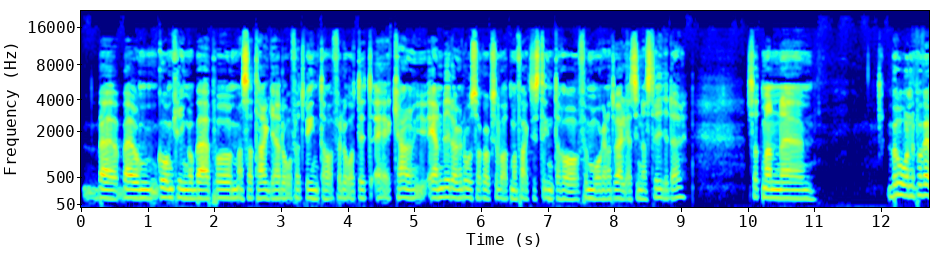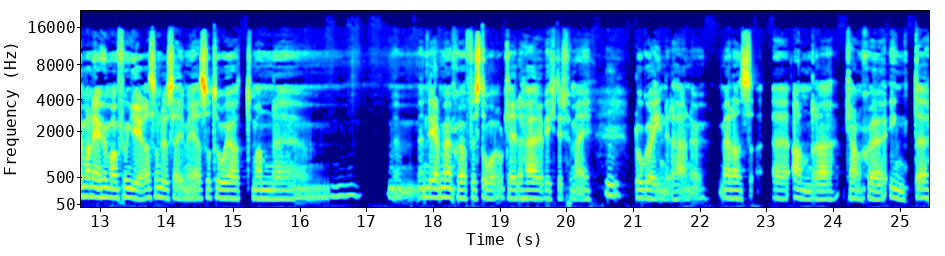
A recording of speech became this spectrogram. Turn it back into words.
bär, bär om, går omkring och bär på massa taggar då för att vi inte har förlåtit. Eh, kan, en bidragande orsak också vara att man faktiskt inte har förmågan att välja sina strider. Så att man beroende på vem man är, hur man fungerar som du säger Mia, så tror jag att man eh, en del människor förstår, okej okay, det här är viktigt för mig, mm. då går jag in i det här nu. Medan eh, andra kanske inte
